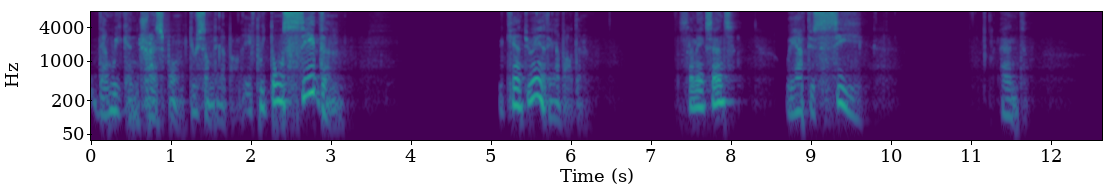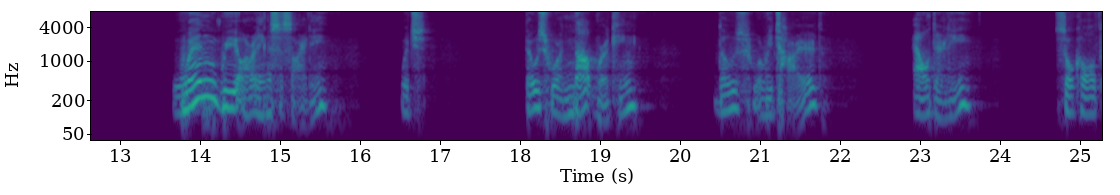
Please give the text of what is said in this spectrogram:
then we can transform, do something about it. If we don't see them, we can't do anything about them. Does that make sense? We have to see. And when we are in a society, which those who are not working, those who are retired, elderly, so called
